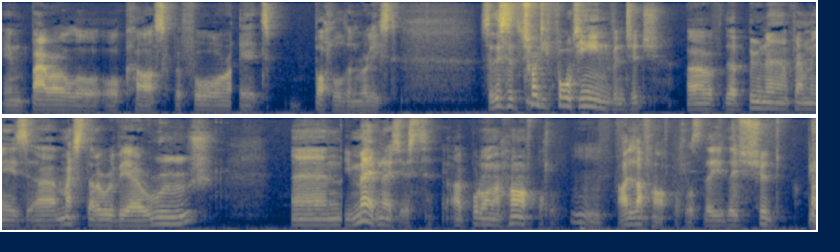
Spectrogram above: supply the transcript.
in barrel or, or cask before it's bottled and released. So this is the 2014 vintage of the Bunan family's uh, Mas de la Rouvière Rouge. And you may have noticed I brought along a half bottle. I love half bottles. They, they should be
